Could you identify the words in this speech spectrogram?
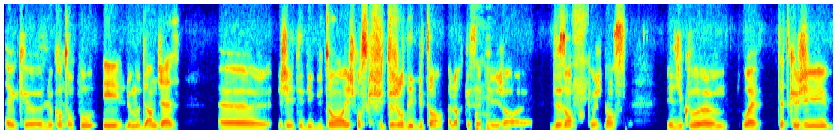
avec le contempo et le modern jazz, j'ai été débutant et je pense que je suis toujours débutant alors que ça fait genre deux ans que je danse. Et du coup, ouais, peut-être que j'ai,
